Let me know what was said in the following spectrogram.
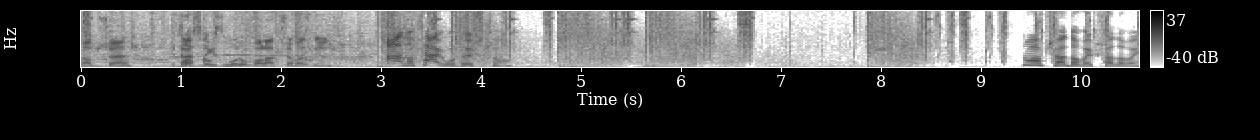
Dobrze. I teraz Po co? tych z murów Ola trzeba zdjąć. A, no tak, bo to już tu. O, przeładowaj, przeładowaj.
